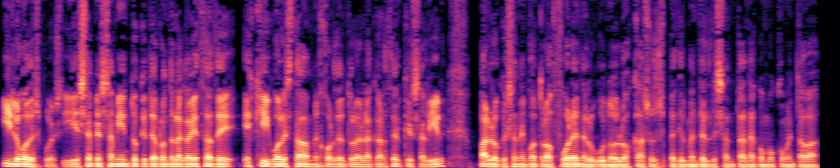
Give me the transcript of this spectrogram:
y luego después, y ese pensamiento que te ronda la cabeza de es que igual estaba mejor dentro de la cárcel que salir para lo que se han encontrado fuera en alguno de los casos, especialmente el de Santana, como comentaba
